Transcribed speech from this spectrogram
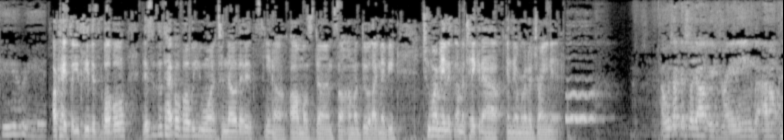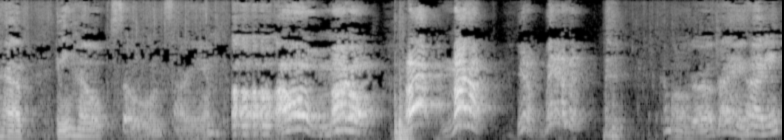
Period. Okay, so you see this bubble? This is the type of bubble you want to know that it's, you know, almost done. So I'm gonna do it like maybe two more minutes. I'm gonna take it out and then we're gonna drain it. I wish I could show y'all it draining, but I don't have any help, so I'm sorry. Uh, uh, uh, uh, oh my god! Oh my god! You know, wait a minute. Come on, girl, drain, honey.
